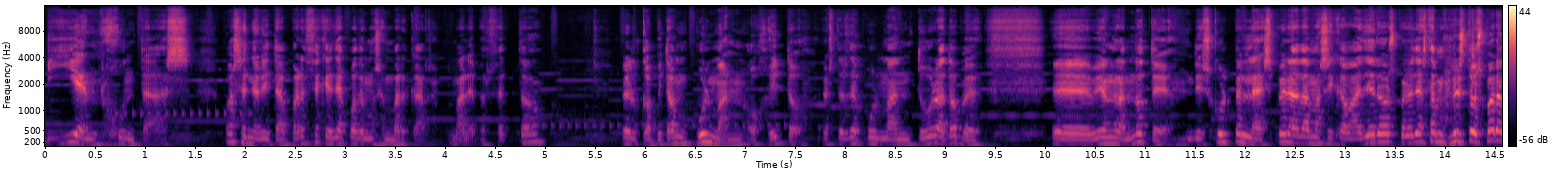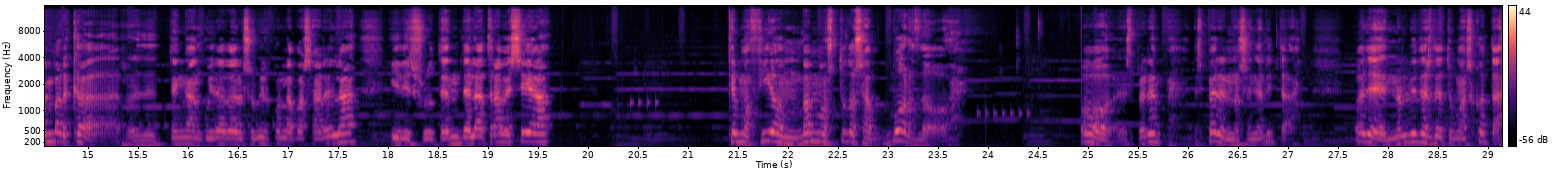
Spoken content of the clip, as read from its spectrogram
bien juntas. Oh, señorita, parece que ya podemos embarcar. Vale, perfecto. El Capitán Pullman, ojito. Este es de Pullman Tour a tope. Eh, bien grandote. Disculpen la espera, damas y caballeros, pero ya estamos listos para embarcar. Eh, tengan cuidado al subir por la pasarela y disfruten de la travesía. ¡Qué emoción! ¡Vamos todos a bordo! Oh, esperen, espérennos, señorita. Oye, no olvides de tu mascota.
